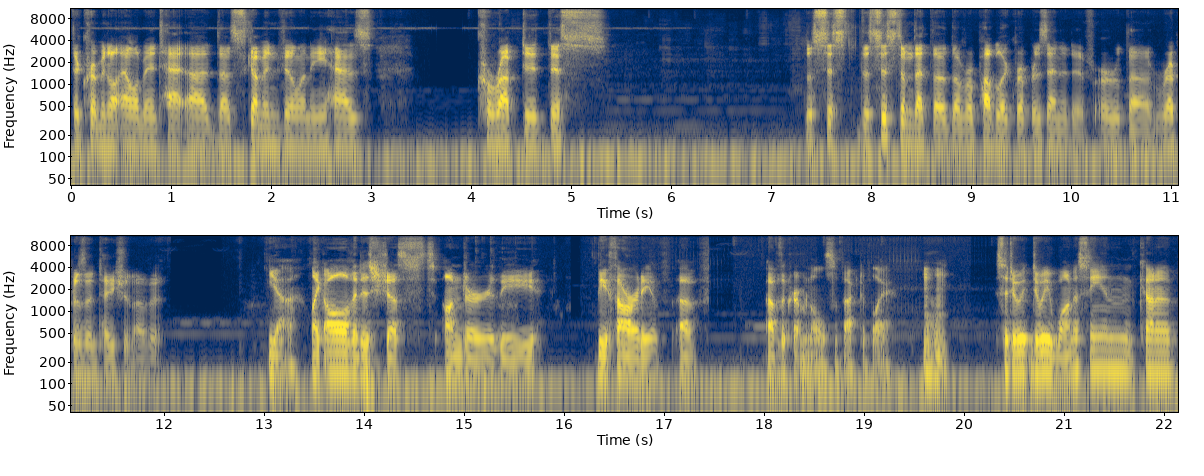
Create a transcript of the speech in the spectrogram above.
the criminal element, ha- uh, the scum and villainy has corrupted this. The, syst- the system that the, the republic representative or the representation of it Yeah, like all of it is just under the the authority of of, of the criminals, effectively. Mhm. So do we do we want to see in kind of?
